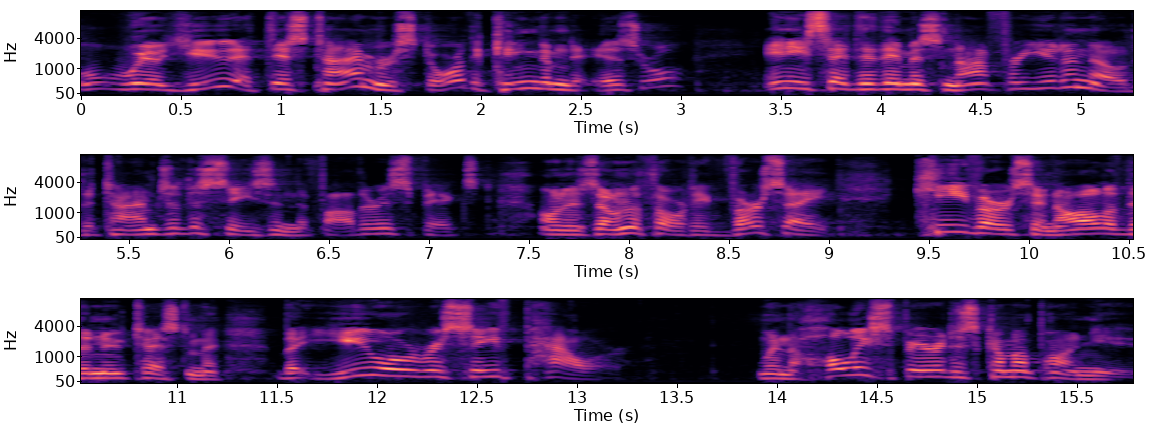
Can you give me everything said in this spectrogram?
will you at this time restore the kingdom to Israel? And he said to them, It's not for you to know the times of the season the Father has fixed on his own authority. Verse 8, key verse in all of the New Testament. But you will receive power when the Holy Spirit has come upon you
